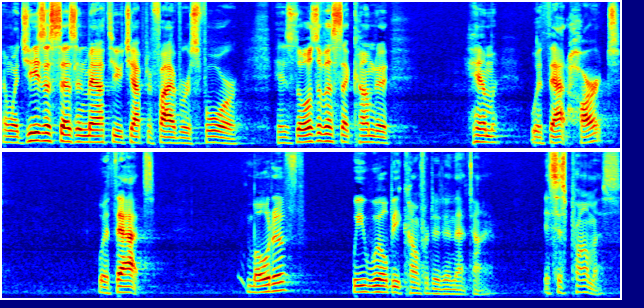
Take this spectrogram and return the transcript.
And what Jesus says in Matthew chapter 5 verse 4 is those of us that come to him with that heart, with that motive, we will be comforted in that time. It's his promise.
